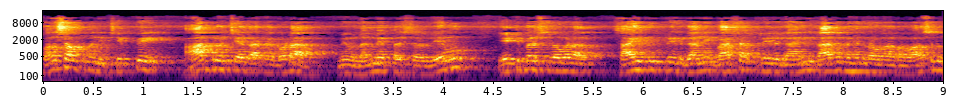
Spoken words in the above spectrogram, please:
కొనసాగుతుందని చెప్పి ఆర్డర్ వచ్చేదాకా కూడా మేము నమ్మే పరిస్థితులు లేము. ఎట్టి పరిస్థితుల్లో కూడా సాహిత్య ప్రియులు కానీ భాషా ప్రియులు కానీ రాజమహేంద్రవరం వాసులు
